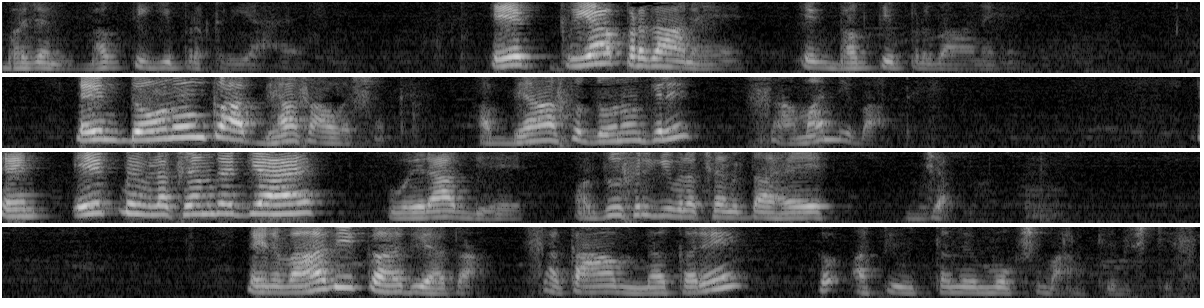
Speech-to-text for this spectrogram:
भजन, भक्ति की प्रक्रिया है। एक क्रिया प्रदान है, एक भक्ति प्रदान है। लेकिन दोनों का अभ्यास आवश्यक है। अभ्यास तो दोनों के लिए सामान्य बात है। लेकिन एक में विलक्षणता क्या है? वैराग्य है। और दूसरी की विलक्षणता है जप। लेकिन वहाँ भी कह दिया था, सकाम न करें तो अति उत्तम है मोक्ष मार्ग की दृष्टि से।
